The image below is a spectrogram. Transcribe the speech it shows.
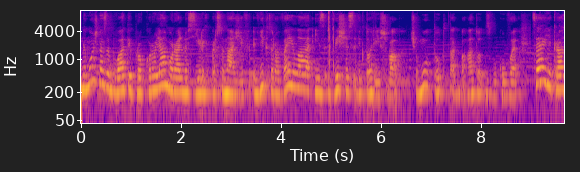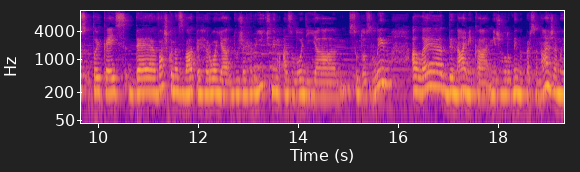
Не можна забувати про короля морально сірих персонажів Віктора Вейла із Vicious Вікторії Шваб. Чому тут так багато звуку В? Це якраз той кейс, де важко назвати героя дуже героїчним, а злодія суто злим. Але динаміка між головними персонажами,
